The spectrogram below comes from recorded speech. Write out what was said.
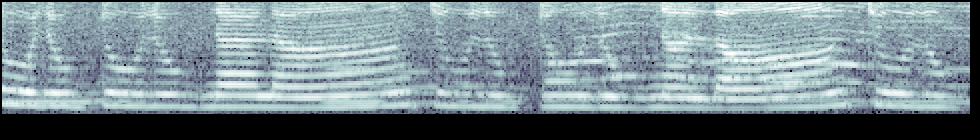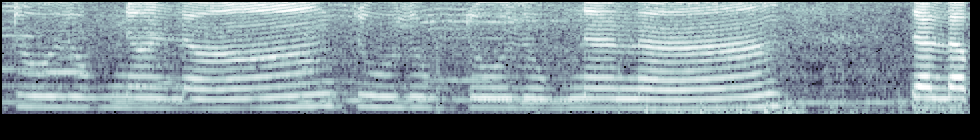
tulog-tulog na lang, tulog-tulog na lang, tulog-tulog na lang, tulog-tulog na lang. Talap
